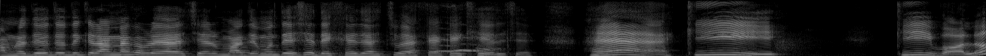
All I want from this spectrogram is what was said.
আমরা যেহেতু ওদিকে রান্নাঘরে আছি আর মাঝে মধ্যে এসে দেখে যাচ্ছি ও একা একাই খেলছে। হ্যাঁ কি? কি বলো?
